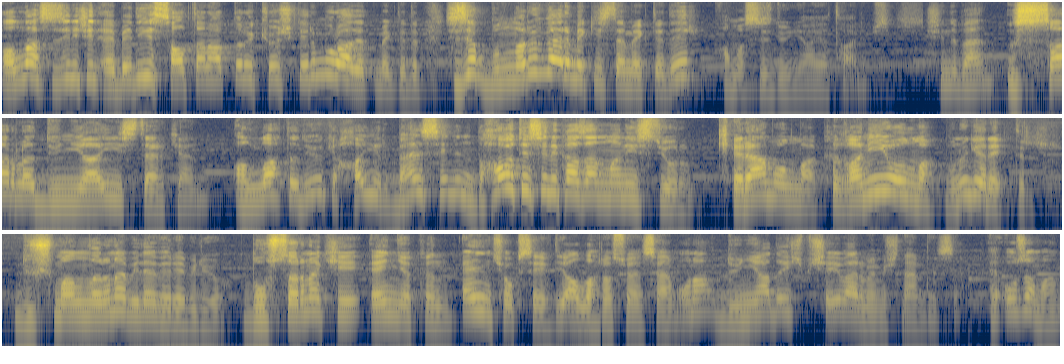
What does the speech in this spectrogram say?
Allah sizin için ebedi saltanatları, köşkleri murad etmektedir. Size bunları vermek istemektedir ama siz dünyaya talipsiniz. Şimdi ben ısrarla dünyayı isterken Allah da diyor ki hayır ben senin daha ötesini kazanmanı istiyorum. Kerem olmak, gani olmak bunu gerektirir. Düşmanlarına bile verebiliyor. Dostlarına ki en yakın, en çok sevdiği Allah Resulü Aleyhisselam ona dünyada hiçbir şey vermemiş neredeyse. E o zaman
